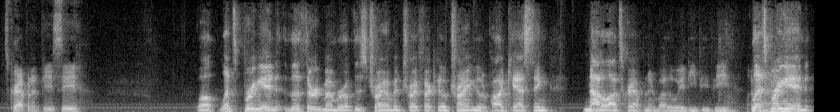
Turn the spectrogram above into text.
It's crapping in PC. Well, let's bring in the third member of this triumphant trifecta of triangular podcasting. Not a lot's crapping in, by the way, DPP. Let's bring in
